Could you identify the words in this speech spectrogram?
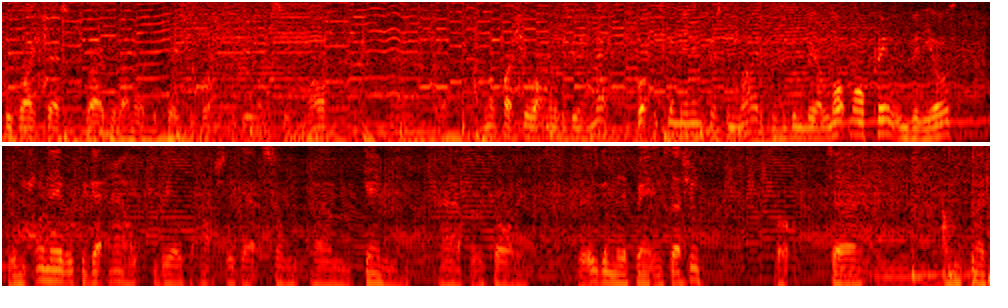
Please like, share, subscribe, hit that notification button if you do want to see more. Uh, I'm not quite sure what I'm going to be doing next, but it's going to be an interesting ride because there's going to be a lot more painting videos because I'm unable to get out to be able to actually get some um, gaming in uh, for recording. So it is going to be a painting session, but uh, I'm going to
